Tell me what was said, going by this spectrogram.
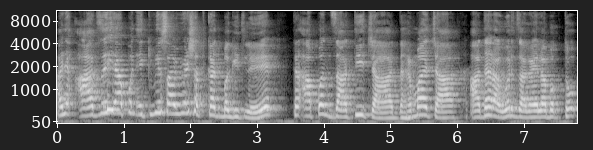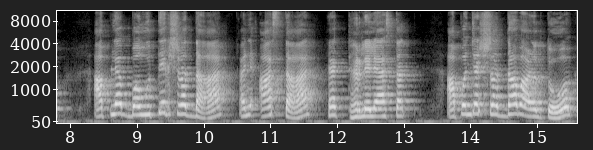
आणि आजही आपण एकविसाव्या शतकात बघितले तर आपण जातीच्या धर्माच्या आधारावर जगायला बघतो. आपल्या बहुतेक श्रद्धा आणि आस्था ह्या ठरलेल्या असतात. आपण ज्या श्रद्धा बाळगतो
